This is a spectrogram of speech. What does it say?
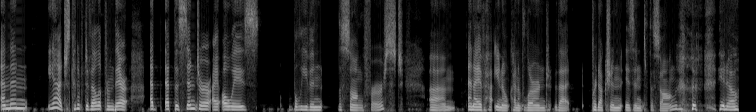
and then yeah, just kind of developed from there. At at the center, I always believe in the song first, um, and I have you know kind of learned that production isn't the song, you know,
